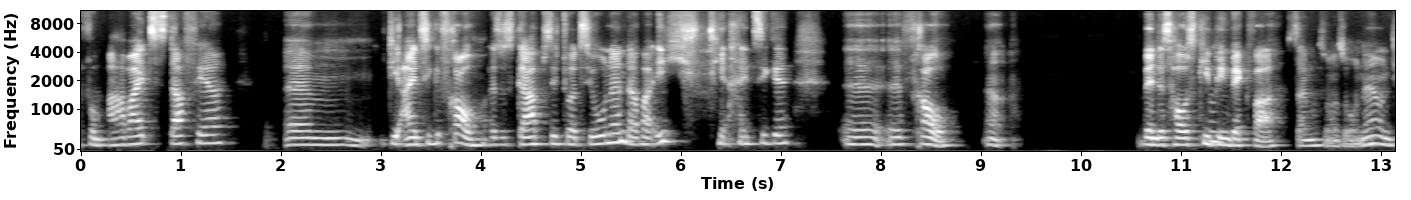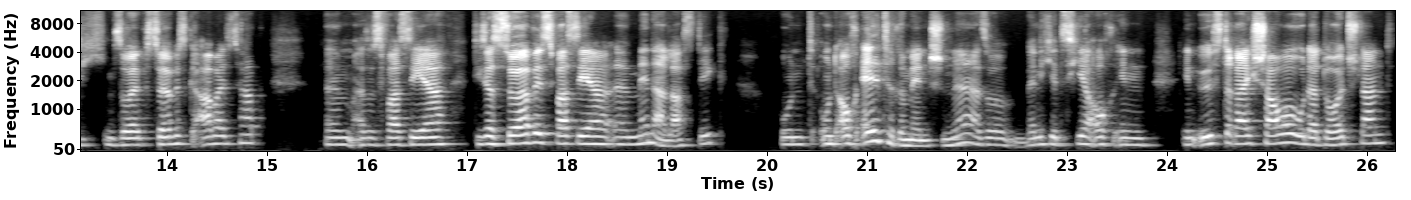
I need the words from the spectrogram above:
vom Arbeitsstaff her, ähm, die einzige Frau. Also es gab Situationen, da war ich die einzige äh, äh, Frau. Ja. Wenn das Housekeeping mhm. weg war, sagen wir es mal so, ne? Und ich im Service gearbeitet habe, ähm, also es war sehr, dieser Service war sehr äh, männerlastig und, und auch ältere Menschen. Ne? Also wenn ich jetzt hier auch in, in Österreich schaue oder Deutschland,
